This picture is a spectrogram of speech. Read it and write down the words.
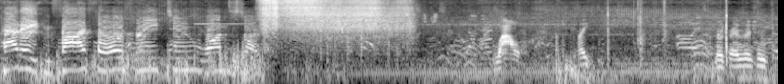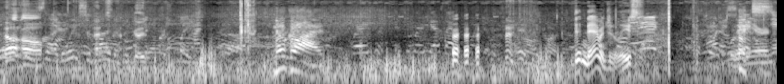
Pad 8 in 5, 4, 3, 2, 1, start. Wow. No transition. Uh-oh. That's not good. No glide. Didn't damage it at least.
